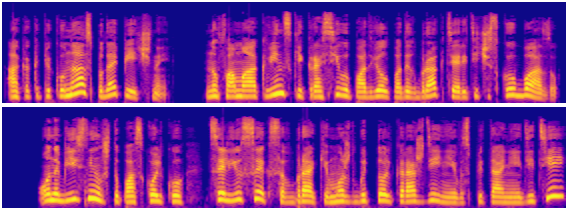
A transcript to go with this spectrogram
а как опекуна с подопечной. Но Фома Аквинский красиво подвел под их брак теоретическую базу. Он объяснил, что поскольку целью секса в браке может быть только рождение и воспитание детей,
